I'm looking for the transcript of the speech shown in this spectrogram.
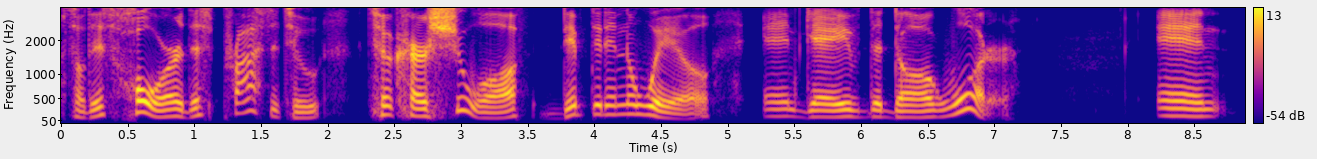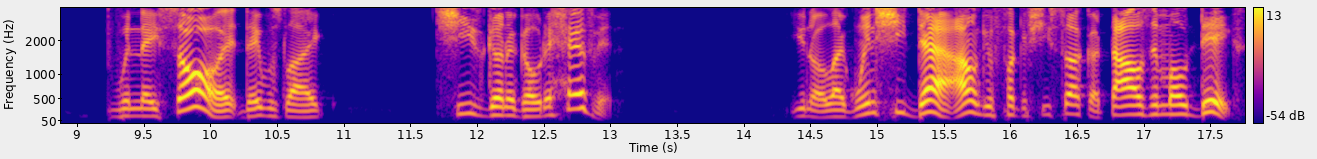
So this whore, this prostitute, took her shoe off, dipped it in the well, and gave the dog water. And when they saw it, they was like, she's gonna go to heaven. You know, like when she died, I don't give a fuck if she suck a thousand more dicks.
